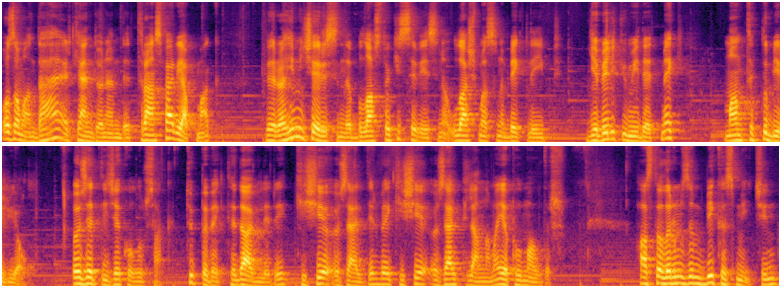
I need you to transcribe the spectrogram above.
o zaman daha erken dönemde transfer yapmak ve rahim içerisinde blastokist seviyesine ulaşmasını bekleyip gebelik ümit etmek mantıklı bir yol. Özetleyecek olursak tüp bebek tedavileri kişiye özeldir ve kişiye özel planlama yapılmalıdır. Hastalarımızın bir kısmı için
